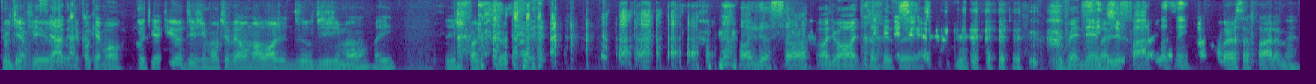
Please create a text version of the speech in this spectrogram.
Tu no dia é que viciado eu... de Pokémon? No dia que o Digimon tiver uma loja do Digimon, aí a gente pode Olha só. Olha o ódio da pessoa. o veneno. de farpas, hein? A conversa para, né?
